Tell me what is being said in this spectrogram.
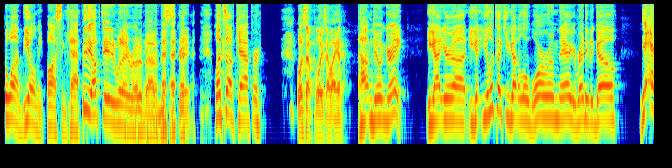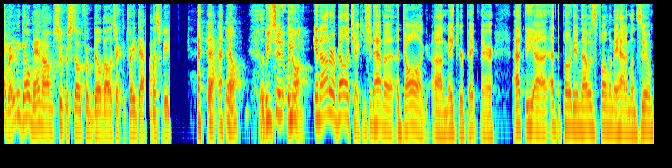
the one, the only Boston Capper. He updated what I wrote about him. This is great. What's up, Capper? What's up, boys? How are you? I'm doing great. You got your, uh, you got, you look like you got a little war room there. You're ready to go. Yeah, ready to go, man. I'm super stoked for Bill Belichick to trade down this week. Yeah, you know, we should we, in honor of Belichick, you should have a, a dog uh, make your pick there at the uh, at the podium. That was fun when they had him on Zoom.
